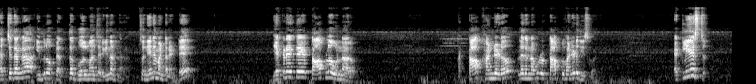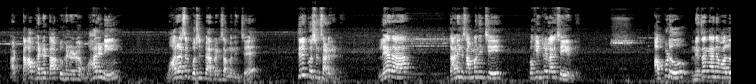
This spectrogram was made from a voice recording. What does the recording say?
ఖచ్చితంగా ఇందులో పెద్ద గోల్మాల్ జరిగింది అంటున్నారు. సో నేనేమంటానంటే ఎక్కడైతే టాప్లో ఉన్నారో ఆ టాప్ హండ్రెడ్ లేదన్నప్పుడు టాప్ టూ హండ్రెడ్ తీసుకోండి. అట్లీస్ట్ ఆ top hundred top two hundred వారిని వారు రాసిన క్వశ్చన్ పేపర్కి సంబంధించే తిరిగి క్వశ్చన్స్ అడగండి. లేదా దానికి సంబంధించి ఒక ఇంటర్వ్యూ లాగా చేయండి. అప్పుడు నిజంగానే వాళ్ళు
